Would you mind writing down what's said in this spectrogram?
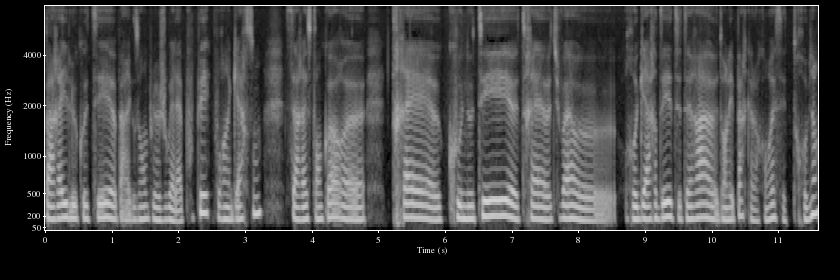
Pareil, le côté, euh, par exemple, jouer à la poupée pour un garçon, ça reste encore euh, très euh, connoté, euh, très, euh, tu vois, regardé, etc. dans les parcs, alors qu'en vrai, c'est trop bien,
